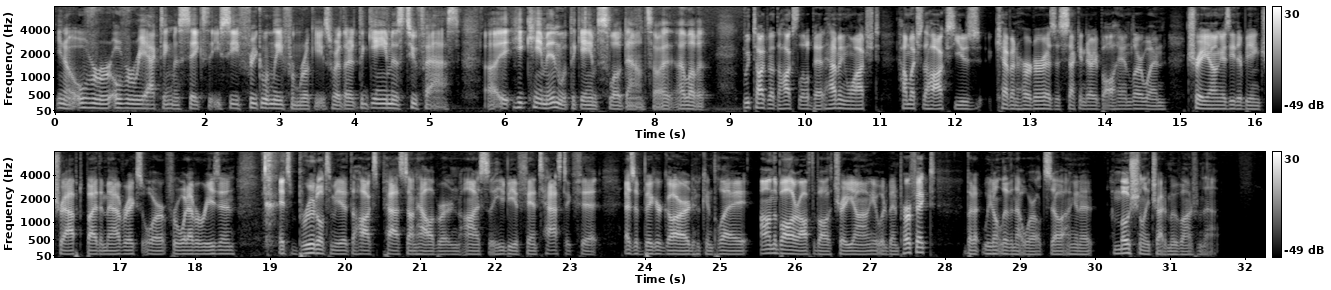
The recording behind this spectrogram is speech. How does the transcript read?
you know over overreacting mistakes that you see frequently from rookies where the game is too fast. Uh, it, he came in with the game slowed down, so I, I love it we talked about the Hawks a little bit, having watched how much the Hawks use Kevin Huerter as a secondary ball handler when Trae Young is either being trapped by the Mavericks or for whatever reason. It's brutal to me that the Hawks passed on Halliburton. Honestly, he'd be a fantastic fit as a bigger guard who can play on the ball or off the ball with Trae Young. It would have been perfect, but we don't live in that world, so I'm going to emotionally try to move on from that.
